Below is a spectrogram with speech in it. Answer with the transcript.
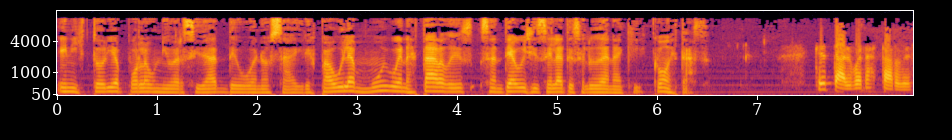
en Historia por la Universidad de Buenos Aires. Paula, muy buenas tardes. Santiago y Gisela te saludan aquí. ¿Cómo estás? ¿Qué tal? Buenas tardes.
